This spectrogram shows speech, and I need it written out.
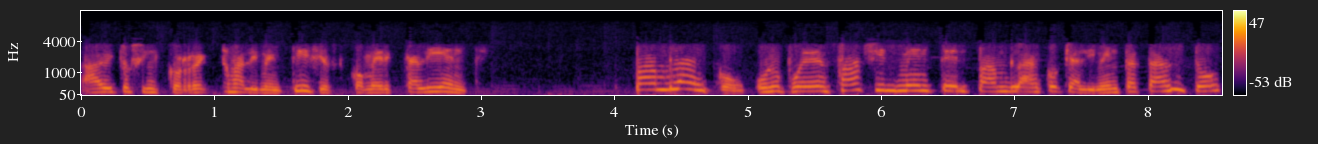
hábitos incorrectos alimenticios, comer caliente. Pan blanco, uno puede fácilmente el pan blanco que alimenta tanto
